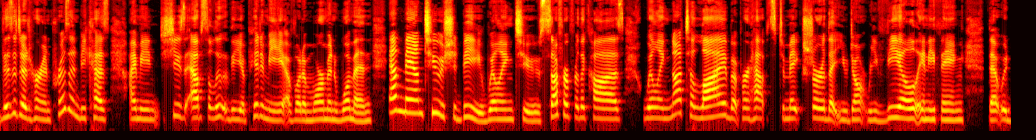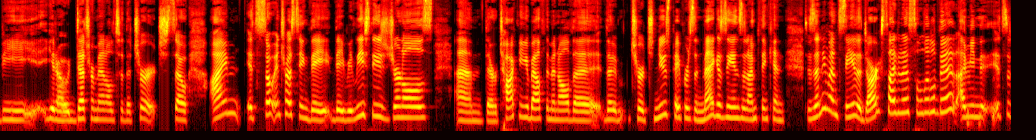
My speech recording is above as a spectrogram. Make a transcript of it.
visited her in prison because I mean, she's absolutely the epitome of what a Mormon woman and man too should be, willing to suffer for the cause, willing not to lie, but perhaps to make sure that you don't reveal anything that would be, you know, detrimental to the church. So I'm it's so interesting. They they release these journals. Um, they're talking about them in all the the church newspapers and magazines, and I'm thinking, does anyone see the dark side of this a little bit? I mean, it's a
